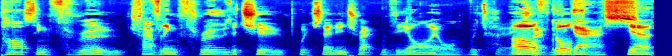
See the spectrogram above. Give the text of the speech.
passing through, travelling through the tube, which then interact with the ion, which interact Oh, of with course. the gas, Yeah,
